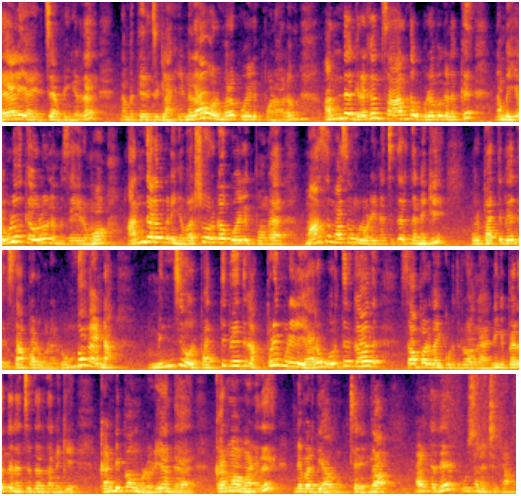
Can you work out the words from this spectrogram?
டேலி ஆயிடுச்சு அப்படிங்கிறத நம்ம தெரிஞ்சுக்கலாம். என்னதான் ஒரு முறை கோயிலுக்கு போனாலும் அந்த கிரகம் சார்ந்த உறவுகளுக்கு நம்ம எவ்வளோக்கு எவ்வளோ நம்ம செய்கிறோமோ அந்த அளவுக்கு நீங்கள் வருஷம் ஒருக்கா கோயிலுக்கு போங்க. மாதம் மாதம் உங்களுடைய நட்சத்திரத்தன்னைக்கு ஒரு பத்து பேர்த்துக்கு சாப்பாடு கொண்டு ரொம்ப வேண்டாம். மிஞ்சி ஒரு பத்து பேர்த்துக்கு அப்படி முடியல. யாரோ ஒருத்தருக்காவது சாப்பாடு வாங்கி கொடுத்துருவாங்க நீங்கள் பிறந்த நட்சத்திரத்தன்னைக்கு கண்டிப்பாக உங்களுடைய அந்த கர்மாவானது நிவர்த்தி ஆகும் சரிங்களா? அடுத்தது பூச நட்சத்திரம்.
